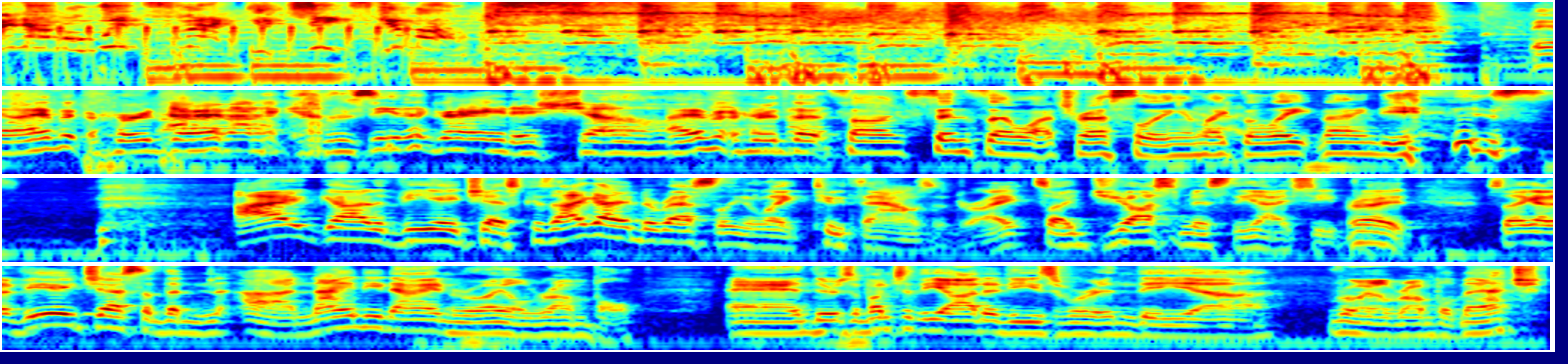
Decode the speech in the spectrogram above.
And I'ma whip smack your cheeks. Come on. man, I haven't heard that. Come see the greatest show. I haven't heard that song since I watched wrestling in like the late '90s. I got a VHS because I got into wrestling in like 2000, right? So I just missed the ICP. Right. So I got a VHS of the uh, 99 Royal Rumble. And there's a bunch of the oddities were in the uh, Royal Rumble match.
